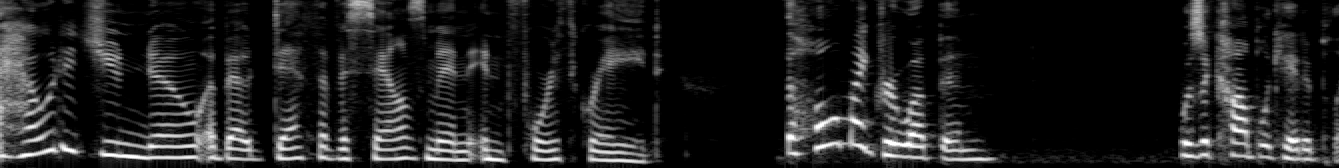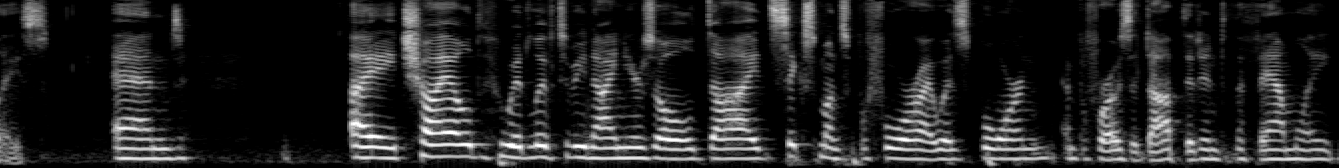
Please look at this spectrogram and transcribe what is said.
How did you know about Death of a Salesman in fourth grade? The home I grew up in was a complicated place. And a child who had lived to be nine years old died six months before I was born and before I was adopted into the family.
